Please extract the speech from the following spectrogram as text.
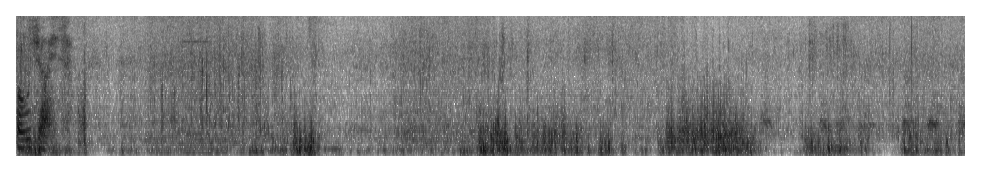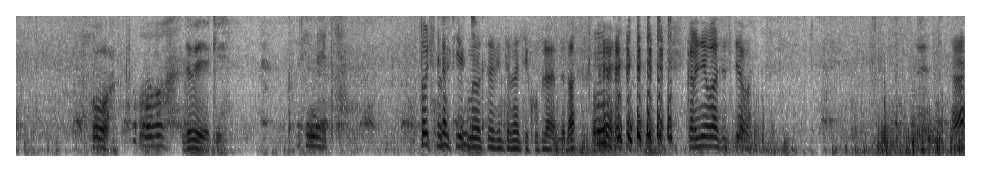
Получається. О, О, диви який. корінець. Точно такі, як ми оце в інтернеті купляємо, да? Корнева система. Е, А?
